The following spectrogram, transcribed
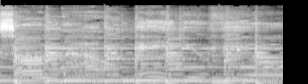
somehow make you feel.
